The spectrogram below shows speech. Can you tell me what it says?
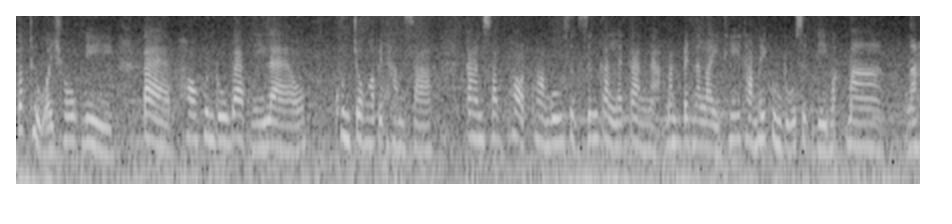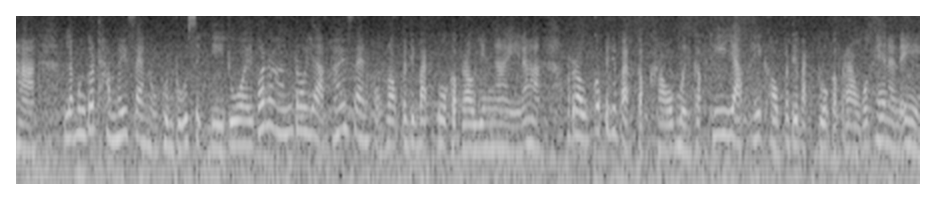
ก็ถือว่าโชคดี แต่พอคุณรู้แบบนี้แล้ว คุณจงเอาไปทำซะการซัพพอร์ตความรู้สึกซึ่งกันและกันน่ะมันเป็นอะไรที่ทำให้คุณรู้สึกดีมากๆนะคะแล้วมันก็ทำให้แฟนของคุณรู้สึกดีด้วย เพราะนั้นเราอยากให้แฟนของเราปฏิบัติตัวกับเรายังไงนะคะเราก็ปฏิบัติกับเขาเหมือนกับที่อยากให้เขาปฏิบัติตัวกับเราก็แค่นั้นเอง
